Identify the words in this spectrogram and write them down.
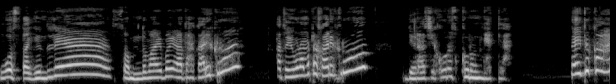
वस्ता घेतल्या समज माय बाई आता कार्यक्रम? आता एवढा मोठा कार्यक्रम? देराचे कोरच करून घेतला. नाही तर काय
